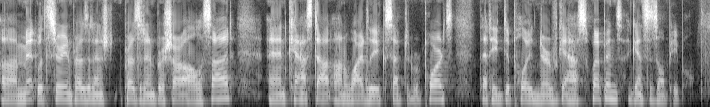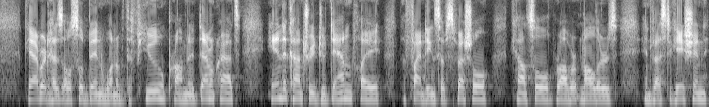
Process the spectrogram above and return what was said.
uh, met with Syrian President, President Bashar al Assad and cast doubt on widely accepted reports that he deployed nerve gas weapons against his own people. Gabbard has also been one of the few prominent Democrats in the country to downplay the findings of Special Counsel Robert Mueller's investigation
